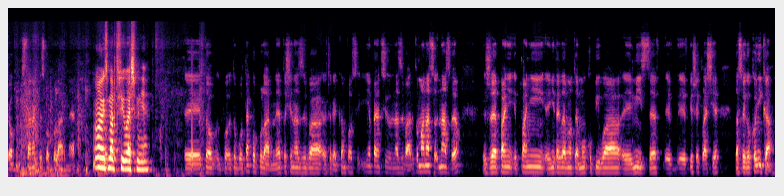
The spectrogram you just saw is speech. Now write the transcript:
robi. W Stanach to jest popularne. Oj, zmartwiłeś mnie. E, to, to było tak popularne, to się nazywa, czekaj, Campos, nie pamiętam jak się to nazywa, ale to ma nazwę, że pani, pani nie tak dawno temu kupiła e, miejsce w, w, w pierwszej klasie dla swojego konika.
